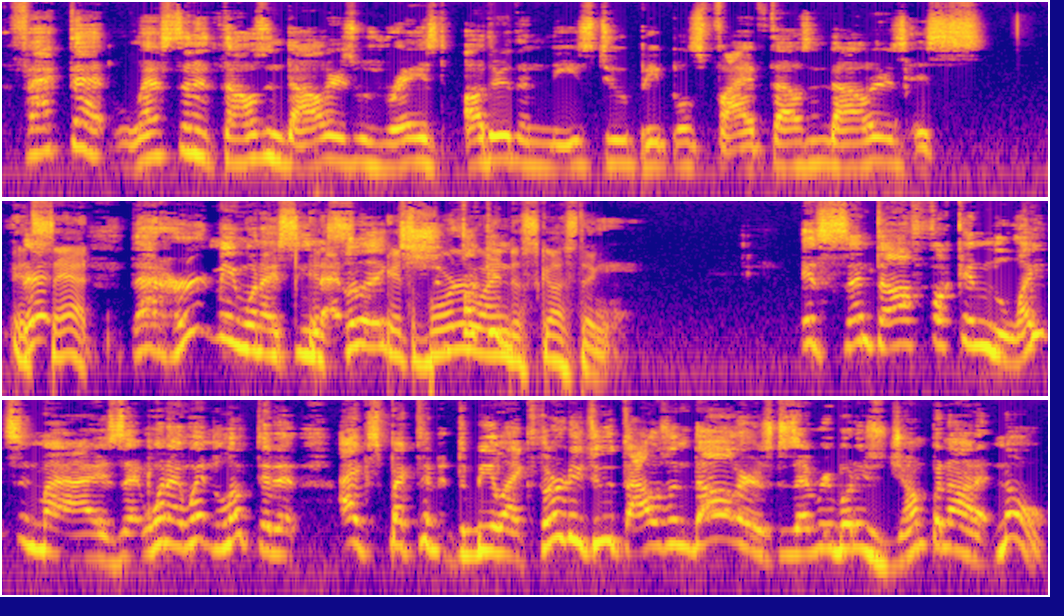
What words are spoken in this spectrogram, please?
the fact that less than a thousand dollars was raised other than these two people's five thousand dollars is it's that- sad. that hurt me when I seen It's, that. Like, it's borderline fucking- disgusting. it sent off fucking lights in my eyes. That when I went and looked at it, I expected it to be like thirty-two thousand dollars because everybody's jumping on it. No,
